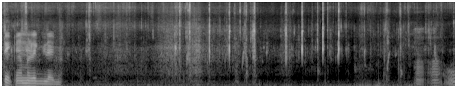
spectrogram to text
Muntik na malaglag. Ah, ah, oh.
